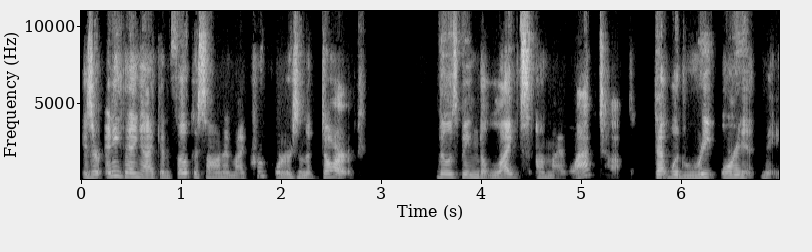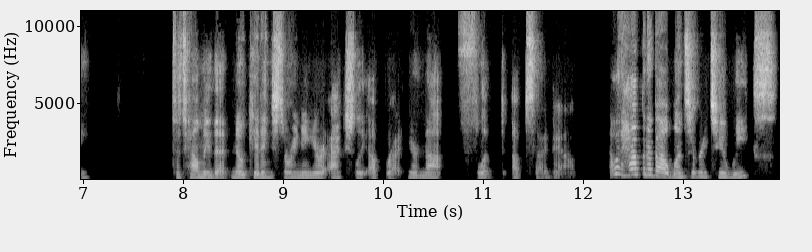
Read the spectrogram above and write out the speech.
is there anything I can focus on in my crew quarters in the dark? Those being the lights on my laptop that would reorient me to tell me that no kidding, Serena, you're actually upright. You're not flipped upside down. That would happen about once every two weeks.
